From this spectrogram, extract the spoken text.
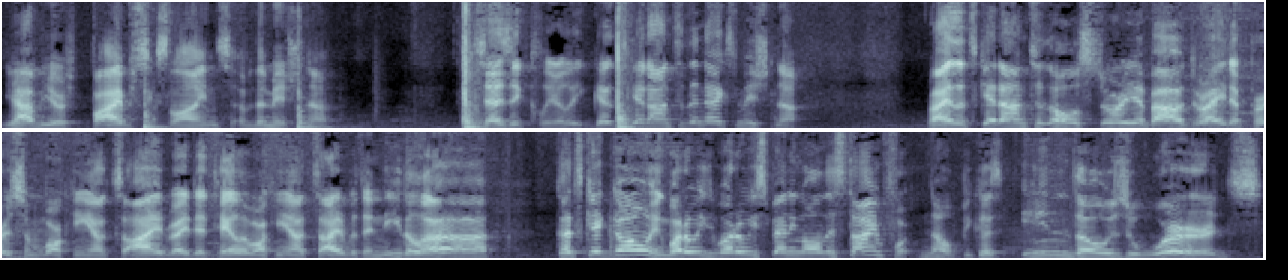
you have your five six lines of the Mishnah. It says it clearly. Let's get on to the next Mishnah. Right? Let's get on to the whole story about right a person walking outside, right? A tailor walking outside with a needle. Uh, let's get going. What are we what are we spending all this time for? No, because in those words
